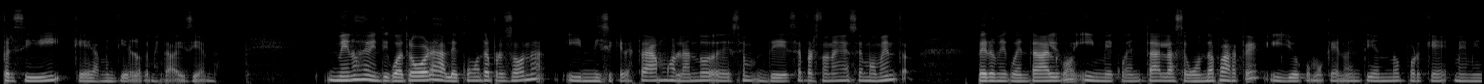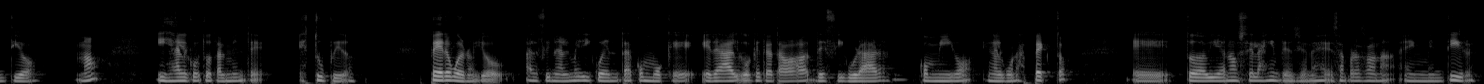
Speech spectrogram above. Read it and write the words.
percibí que era mentira lo que me estaba diciendo menos de 24 horas hablé con otra persona y ni siquiera estábamos hablando de, ese, de esa persona en ese momento, pero me cuenta algo y me cuenta la segunda parte y yo como que no entiendo por qué me mintió, ¿no? Y es algo totalmente estúpido. Pero bueno, yo al final me di cuenta como que era algo que trataba de figurar conmigo en algún aspecto. Eh, todavía no sé las intenciones de esa persona en mentir,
